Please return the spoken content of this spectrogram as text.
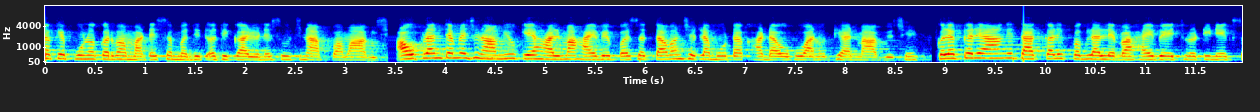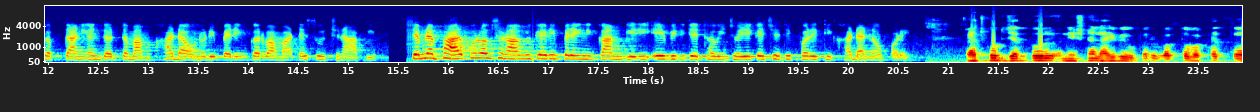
તકે પૂર્ણ કરવા માટે સંબંધિત અધિકારીઓને સૂચના આપવામાં આવી છે. આ ઉપરાંત તેમણે જણાવ્યું કે હાલમાં હાઈવે પર સત્તાવન જેટલા મોટા ખાડાઓ હોવાનું ધ્યાનમાં આવ્યું છે. કલેક્ટરે આ અંગે તાત્કાલિક પગલાં લેવા હાઈવે ઓથોરિટીને એક સપ્તાહની અંદર તમામ ખાડાઓનું રિપેરિંગ કરવા માટે સૂચના આપી. તેમણે ભારપૂર્વક જણાવ્યું કે રિપેરિંગની કામગીરી એવી રીતે થવી જોઈએ કે જેથી ફરીથી ખાડા ન પડે. રાજકોટ, જેતપુર નેશનલ હાઈવે ઉપર વખતો વખત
